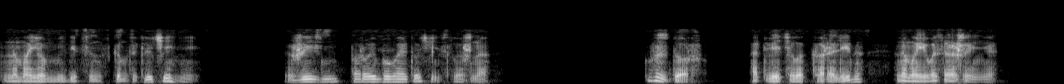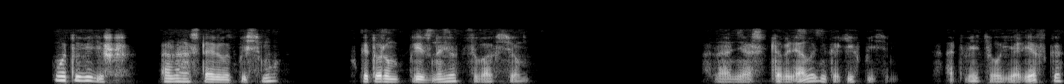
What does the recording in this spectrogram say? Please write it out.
на моем медицинском заключении. Жизнь порой бывает очень сложна. «Вздор», — ответила Каролина на мои возражения. «Вот увидишь, она оставила письмо, в котором признается во всем». «Она не оставляла никаких писем», — ответил я резко,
